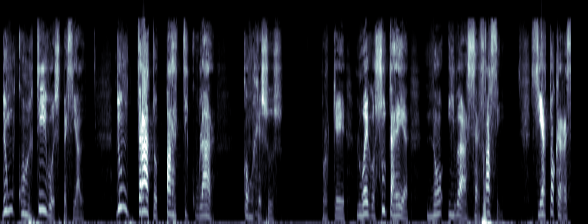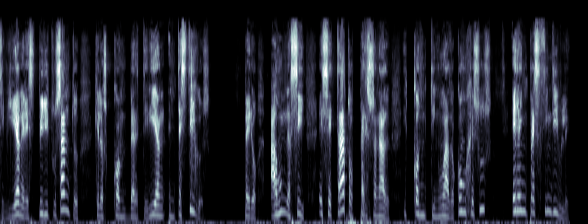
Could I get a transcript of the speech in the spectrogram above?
de un cultivo especial, de un trato particular con Jesús, porque luego su tarea no iba a ser fácil. Cierto que recibirían el Espíritu Santo, que los convertirían en testigos, pero aun así ese trato personal y continuado con Jesús era imprescindible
